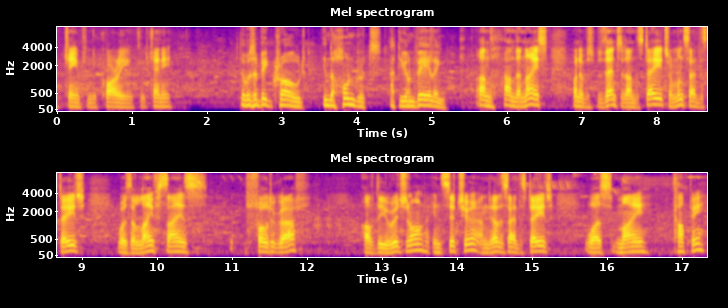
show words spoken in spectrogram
It came from the quarry in Kilkenny. There was a big crowd in the hundreds at the unveiling. On, on the night, when it was presented on the stage, on one side of the stage was a life size photograph of the original in situ, and the other side of the stage was my copy.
